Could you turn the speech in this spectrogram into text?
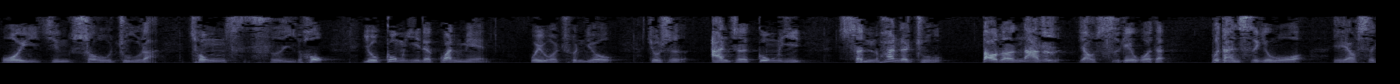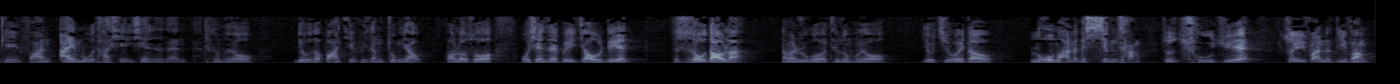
我已经守住了。从此以后，有公义的冠冕为我存留，就是按着公义审判的主，到了那日要赐给我的，不但赐给我，也要赐给凡爱慕他显现的人。听众朋友，六到八节非常重要。保罗说：“我现在被交炼的时候到了。”那么，如果听众朋友有机会到罗马那个刑场，就是处决罪犯的地方。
